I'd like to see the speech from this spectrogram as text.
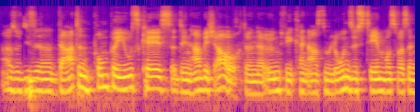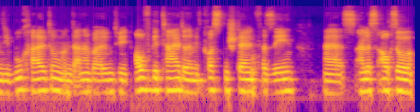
also diese Datenpumpe-Use-Case, den habe ich auch. Wenn da irgendwie kein aus dem Lohnsystem muss was in die Buchhaltung und dann aber irgendwie aufgeteilt oder mit Kostenstellen versehen. Das ist alles auch so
